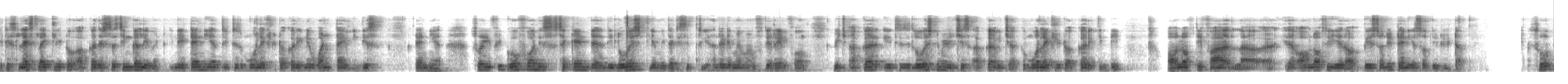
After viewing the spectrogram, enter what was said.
it is less likely to occur. That's a single event. In a 10 year it is more likely to occur in a one time in this 10 year. So if you go for this second uh, the lowest limit that is 300 mm of the rainfall which occur it is the lowest limit which is occur which occur more likely to occur in the all of the far uh, all of the year of based on the 10 years of the data so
